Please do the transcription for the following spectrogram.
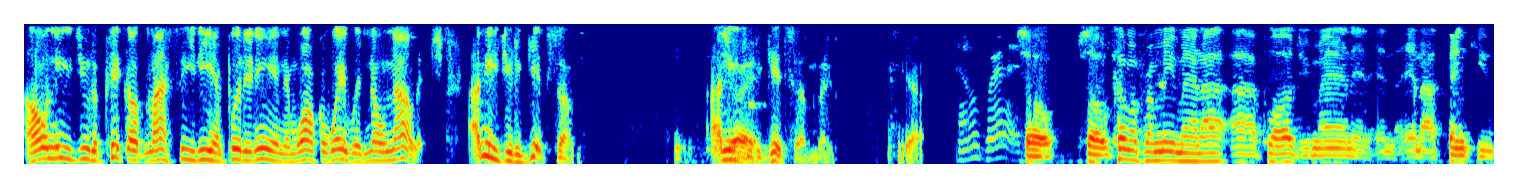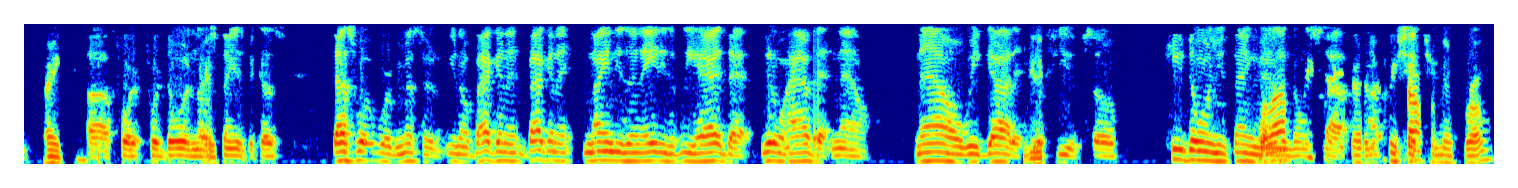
I don't need you to pick up my CD and put it in and walk away with no knowledge. I need you to get something. I need Sure. you to get something, baby. Yeah. All right. So so coming from me, man, I, I applaud you, man, and, and, and I thank you Thank uh, for for doing those Thank things because that's what we're missing. You know, back in the, back in the nineties and eighties, we had that. We don't have that now. Now we got it Yeah. with you. So keep doing your thing, man. Well, I don't appreciate stop. that. I appreciate a you. compliment, bro.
